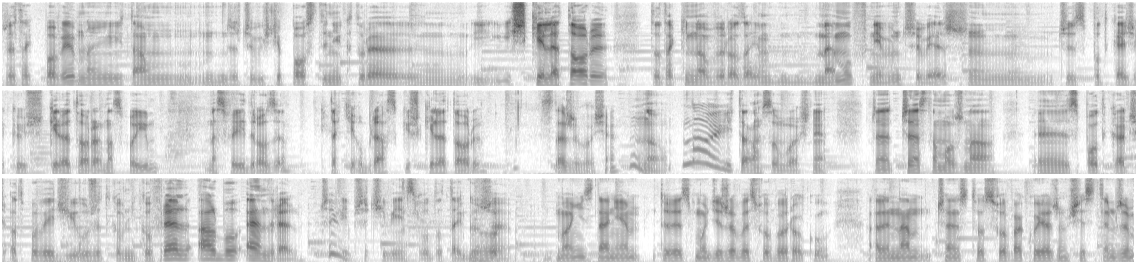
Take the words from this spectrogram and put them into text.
że tak powiem. No i tam rzeczywiście posty niektóre y, i, i szkieletory to taki nowy rodzaj memów. Nie wiem, czy wiesz, y, czy spotkałeś jakiegoś szkieletora na swoim, na swojej drodze? Takie obrazki, szkieletory. Zdarzyło się. No, no i tam są właśnie. Czę- Często można y, spotkać odpowiedzi użytkowników rel albo nrel, czyli przeciwieństwo do tego, No, że Moim zdaniem to jest młodzieżowe słowo roku, ale nam często słowa kojarzą się z tym, że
